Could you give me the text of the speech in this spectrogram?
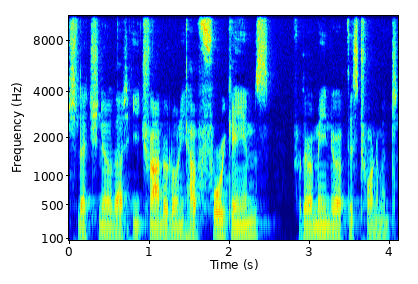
to let you know that each round will only have four games for the remainder of this tournament.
